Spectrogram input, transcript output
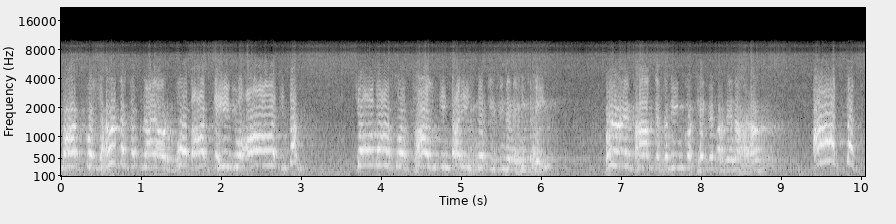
بات کو یہاں تک اپنایا اور وہ بات کہی جو آج تک چودہ سو سال کی تاریخ میں کسی نے نہیں کہی۔ انہوں نے کہا کہ زمین کو ٹھیکے پر دینا حرام ہے۔ آج تک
